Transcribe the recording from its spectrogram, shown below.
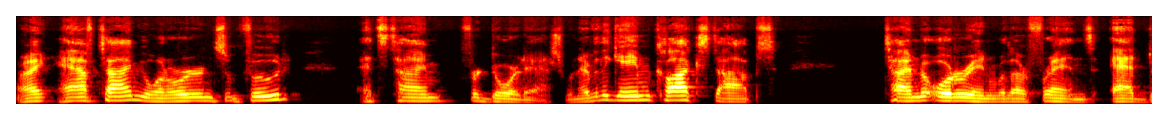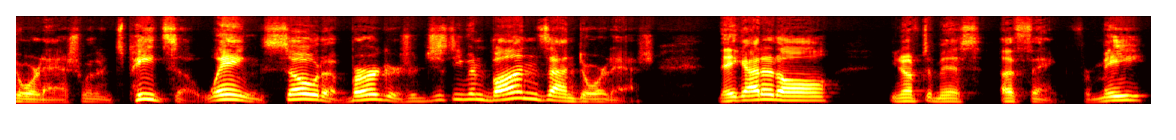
All right. Halftime, you want to order in some food? It's time for DoorDash. Whenever the game clock stops, time to order in with our friends at DoorDash, whether it's pizza, wings, soda, burgers, or just even buns on DoorDash. They got it all. You don't have to miss a thing. For me,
